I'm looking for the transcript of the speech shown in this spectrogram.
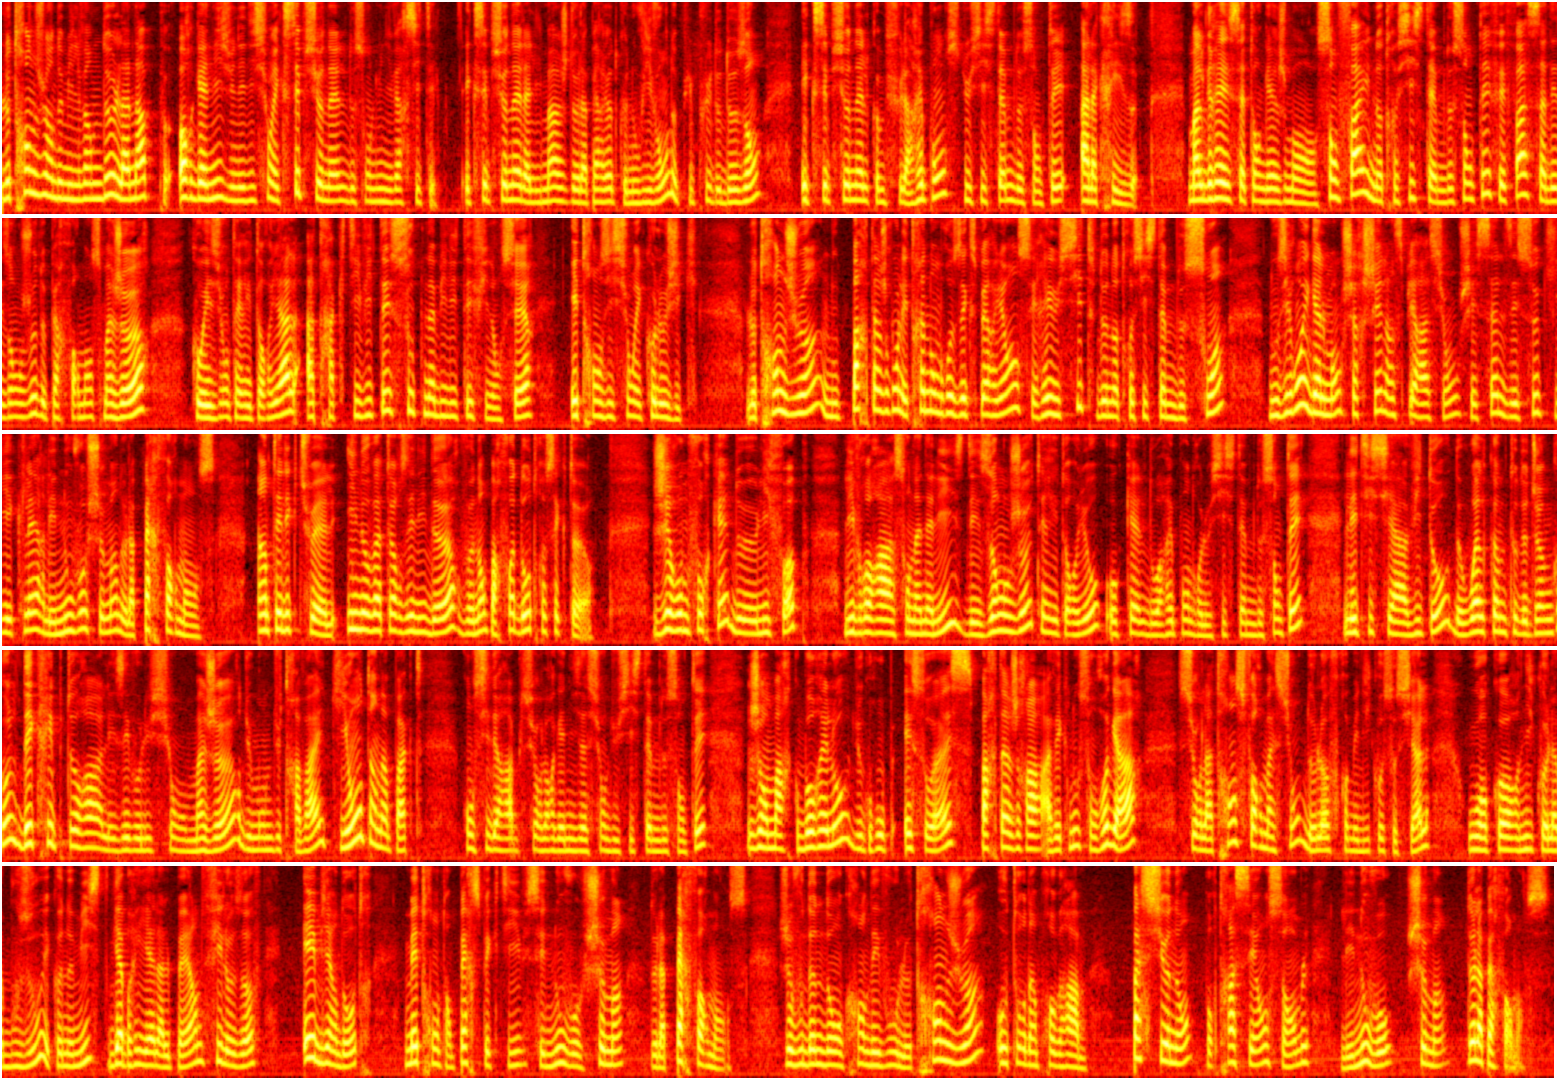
Le 30 juin 2022, l'ANAP organise une édition exceptionnelle de son université. Exceptionnelle à l'image de la période que nous vivons depuis plus de deux ans, exceptionnelle comme fut la réponse du système de santé à la crise. Malgré cet engagement sans faille, notre système de santé fait face à des enjeux de performance majeurs, cohésion territoriale, attractivité, soutenabilité financière et transition écologique. Le 30 juin, nous partagerons les très nombreuses expériences et réussites de notre système de soins nous irons également chercher l'inspiration chez celles et ceux qui éclairent les nouveaux chemins de la performance, intellectuels, innovateurs et leaders venant parfois d'autres secteurs. Jérôme Fourquet de l'IFOP livrera son analyse des enjeux territoriaux auxquels doit répondre le système de santé. Laetitia Vito de Welcome to the Jungle décryptera les évolutions majeures du monde du travail qui ont un impact considérable sur l'organisation du système de santé. Jean-Marc Borello du groupe SOS partagera avec nous son regard sur la transformation de l'offre médico-sociale, ou encore Nicolas Bouzou, économiste, Gabriel Alperne, philosophe, et bien d'autres mettront en perspective ces nouveaux chemins de la performance. Je vous donne donc rendez-vous le 30 juin autour d'un programme passionnant pour tracer ensemble les nouveaux chemins de la performance.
